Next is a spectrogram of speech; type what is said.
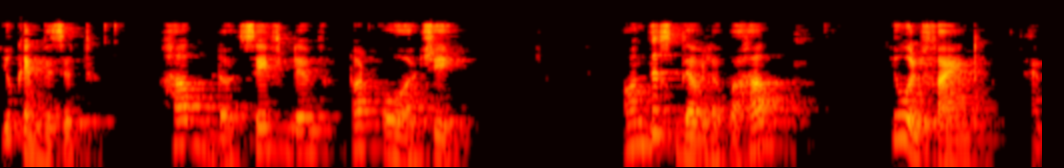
you can visit hub.safedev.org. On this developer hub, you will find an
